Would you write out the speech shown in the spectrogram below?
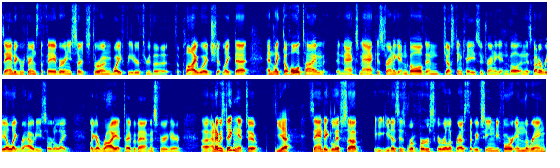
Zandig returns the favor, and he starts throwing Wifebeater through the, the plywood, shit like that. And like the whole time, uh, Max Mack is trying to get involved, and just in case are trying to get involved, and it's got a real like rowdy sort of like like a riot type of atmosphere here. Uh, and I was digging it too. Yeah. Zandig lifts up. He, he does his reverse gorilla press that we've seen before in the ring,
